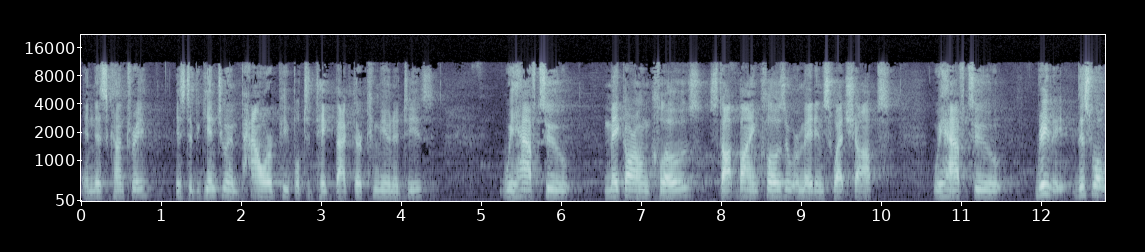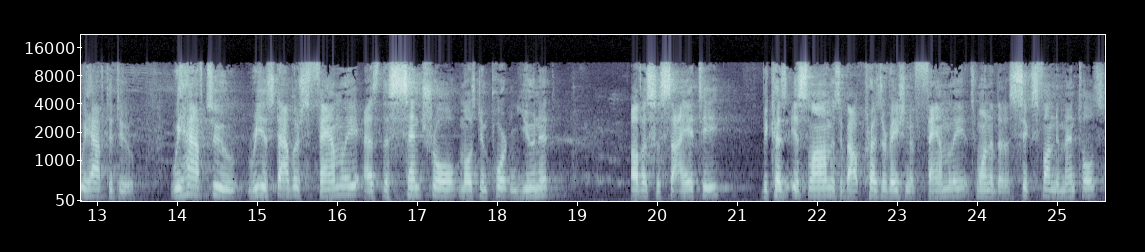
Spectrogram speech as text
in this country is to begin to empower people to take back their communities. We have to make our own clothes, stop buying clothes that were made in sweatshops. We have to, really, this is what we have to do. We have to reestablish family as the central, most important unit of a society because Islam is about preservation of family. It's one of the six fundamentals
